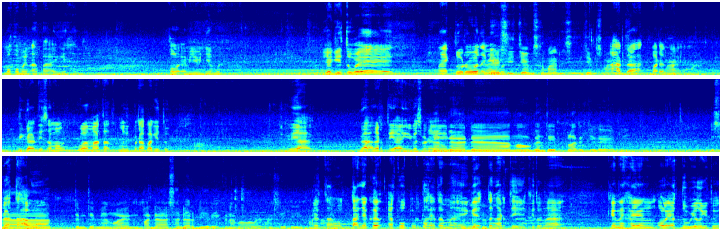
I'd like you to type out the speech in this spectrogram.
mau komen apa aja? Kalau MU nya mah. Ya gitu weh. Naik turun MU Eh, mah. si James ke mana sih? James mana? ada kemarin kemarin. diganti sama gua mata menit berapa gitu. Tapi ya nggak ngerti ya juga Dan sebenarnya nggak ada mau ganti pelatih juga ya di Nggak saat tahu. Tim-tim yang lain pada sadar diri kenapa Ole masih di nggak tahu tanya ke Ed Woodward lah eta mah ge teu ngerti gitu nah. Kene hayang oleh Ed the Will gitu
